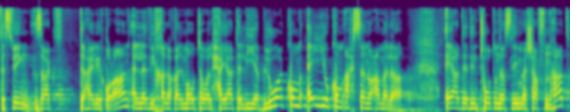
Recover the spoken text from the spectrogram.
Deswegen sagt der Heilige Koran, Er, der den Tod und das Leben erschaffen hat,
